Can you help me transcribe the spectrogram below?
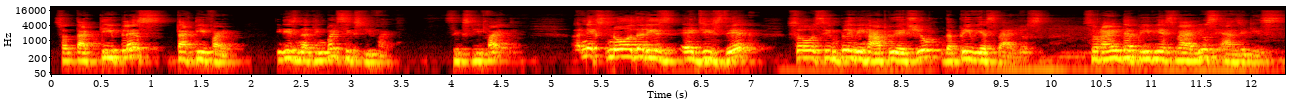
So 30 plus 35. It is nothing but 65. 65. Uh, next, no other is edge is there. So simply we have to assume the previous values. So write the previous values as it is.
